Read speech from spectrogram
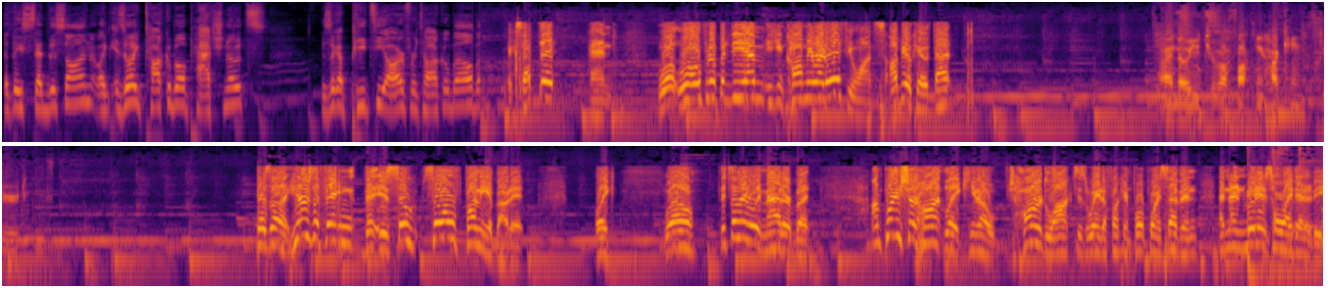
That they said this on? Like is there like Taco Bell patch notes? Is like a PTR for Taco Bell? Accept it, and we'll we'll open up a DM. He can call me right away if he wants. I'll be okay with that. I know you two are fucking hacking, dude. Because uh, here's the thing that is so so funny about it. Like, well, it doesn't really matter, but I'm pretty sure Haunt, like, you know, hard locked his way to fucking 4.7 and then made it his whole identity.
